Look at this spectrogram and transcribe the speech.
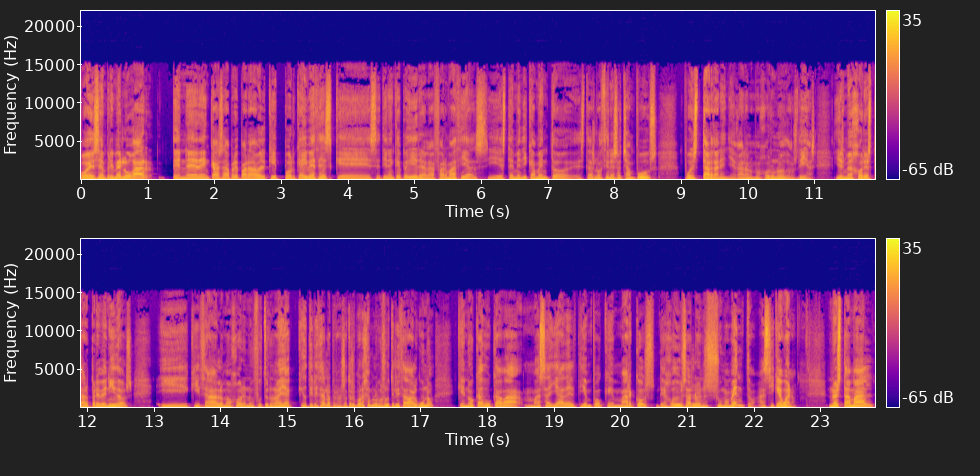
Pues en primer lugar, tener en casa preparado el kit porque hay veces que se tienen que pedir a las farmacias y este medicamento, estas lociones o champús, pues tardan en llegar a lo mejor uno o dos días. Y es mejor estar prevenidos y quizá a lo mejor en un futuro no haya que utilizarlo. Pero nosotros, por ejemplo, hemos utilizado alguno que no caducaba más allá del tiempo que Marcos dejó de usarlo en su momento. Así que bueno, no está mal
